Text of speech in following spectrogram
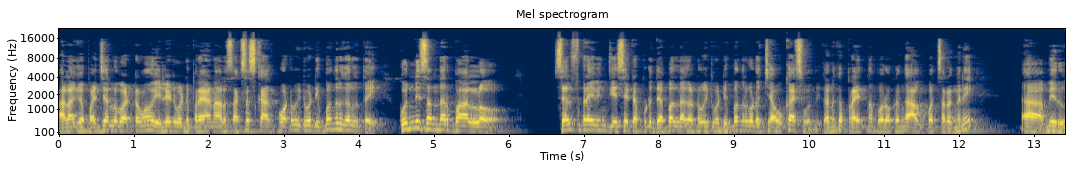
అలాగే పంచర్లు పట్టడమో వెళ్ళేటువంటి ప్రయాణాలు సక్సెస్ కాకపోవటం ఇటువంటి ఇబ్బందులు కలుగుతాయి. కొన్ని సందర్భాల్లో సెల్ఫ్ డ్రైవింగ్ చేసేటప్పుడు దెబ్బలు తగలటం ఇటువంటి ఇబ్బందులు కూడా వచ్చే అవకాశం ఉంది. కనుక ప్రయత్నపూర్వకంగా ఆకుపచ్చ రంగని మీరు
